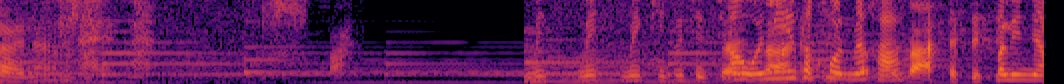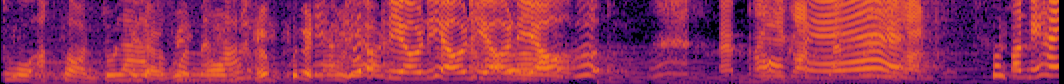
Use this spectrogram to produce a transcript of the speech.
ตายแล้ว ไม่ไม่ไม่คิดว่าจะจบเอาอันนี้สักคนไหมคะ ปริญญาโทอักษรจุฬาสักคนไหมคะ เดี๋ยวเดี๋ยวเดี๋ยวเดี๋ยวเดี๋ยวแค่ตรีก่อนโอเคแค่ตรีก่อนตอนนี้ให้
